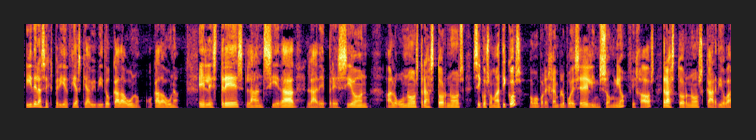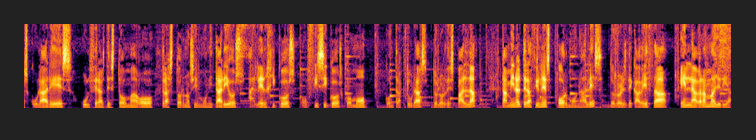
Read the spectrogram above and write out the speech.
y de las experiencias que ha vivido cada uno o cada una. El estrés, la ansiedad, la depresión, algunos trastornos psicosomáticos, como por ejemplo puede ser el insomnio, fijaos, trastornos cardiovasculares, úlceras de estómago, trastornos inmunitarios, alérgicos o físicos como contracturas, dolor de espalda, también alteraciones hormonales, dolores de cabeza, en la gran mayoría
